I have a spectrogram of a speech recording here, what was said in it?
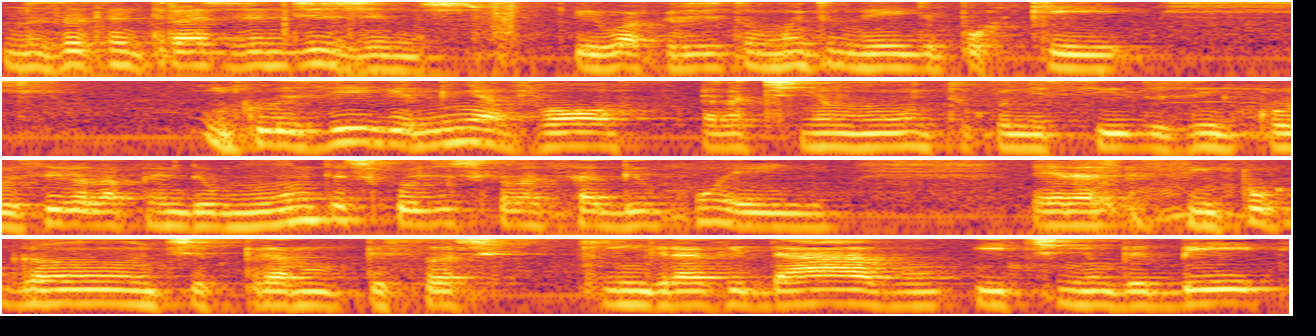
nos ancestrais indígenas. Eu acredito muito nele porque, inclusive, a minha avó ela tinha muito conhecidos, inclusive ela aprendeu muitas coisas que ela sabia com ele. Era assim, purgante para pessoas que engravidavam e tinham bebê.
